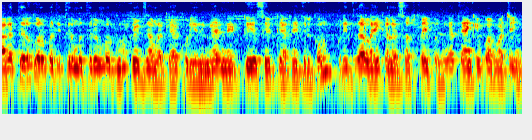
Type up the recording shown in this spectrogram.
ஆக திருக்குறள் பற்றி திரும்ப திரும்ப குரூப் எக்ஸாமில் கேட்கக்கூடியதுங்க. நெட்டு செட் அனைத்திற்கும். பிடித்ததால் லைக் அல்ல சப்ஸ்கிரைப் பண்ணுங்கள் தேங்க்யூ ஃபார் வாட்சிங்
